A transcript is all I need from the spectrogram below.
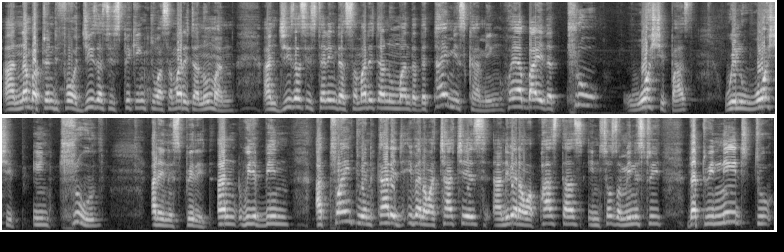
uh, number 24, Jesus is speaking to a Samaritan woman, and Jesus is telling the Samaritan woman that the time is coming whereby the true worshippers will worship in truth and in spirit. And we have been uh, trying to encourage even our churches and even our pastors in Sozo ministry that we need to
